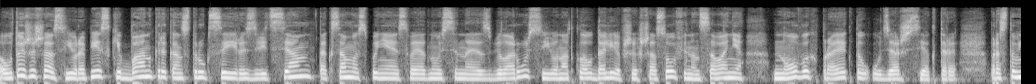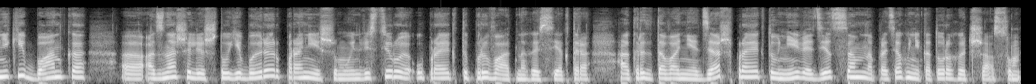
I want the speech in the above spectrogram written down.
У той жа час еўрапейскі банк рэканструкцыі і развіцця таксама спыняе свае адносіны з беларусі. Ён адклаў да лепшых часоў фінансавання новых праектаў у дзяржсектары прадстаўнікі банка адзначылі што ебрр по-ранейшаму інвесціруе ў праект праекты прыватнага сектара. А крэдытаванне дзяржпраектаў не вядзецца на працягу некаторага часу.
